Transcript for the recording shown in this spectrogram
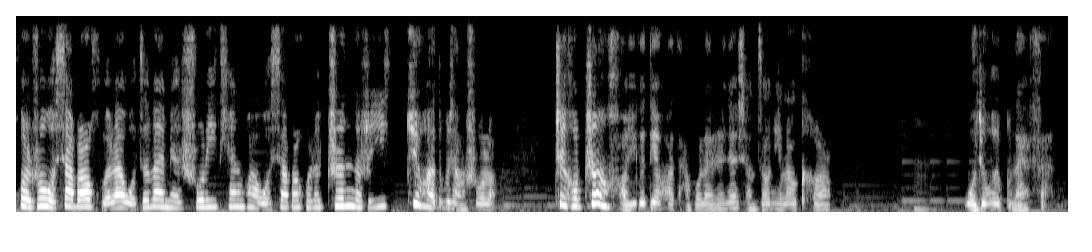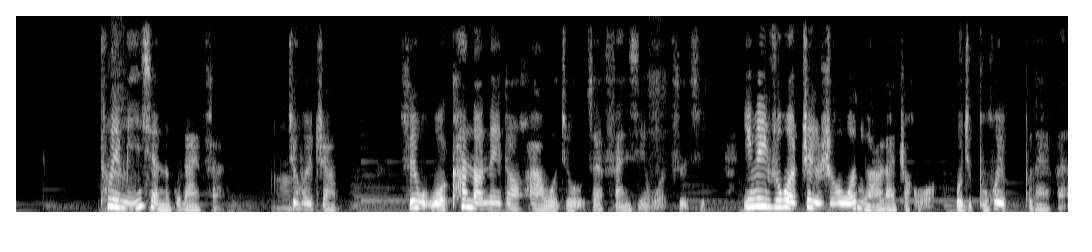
或者说我下班回来，我在外面说了一天的话，我下班回来真的是一句话都不想说了，这后正好一个电话打过来，人家想找你唠嗑儿，嗯，我就会不耐烦，特别明显的不耐烦。就啊会这样。所以我，我看到那段话，我就在反省我自己。因为如果这个时候我女儿来找我，我就不会不耐烦。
